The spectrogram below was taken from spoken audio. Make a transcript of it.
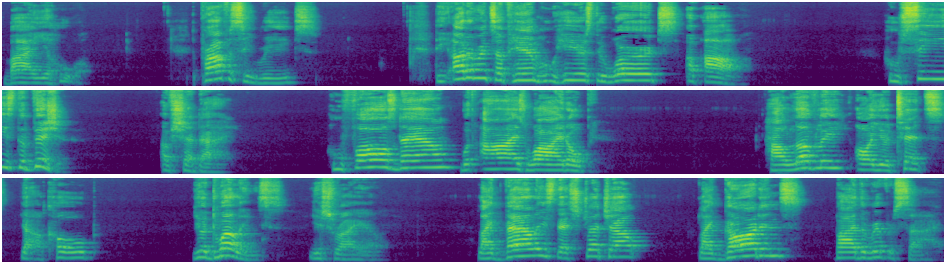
by Yahuwah. The prophecy reads, The utterance of him who hears the words of Al, who sees the vision of Shaddai, who falls down with eyes wide open. How lovely are your tents, Yaakov, your dwellings, Yisrael, like valleys that stretch out, like gardens by the riverside,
